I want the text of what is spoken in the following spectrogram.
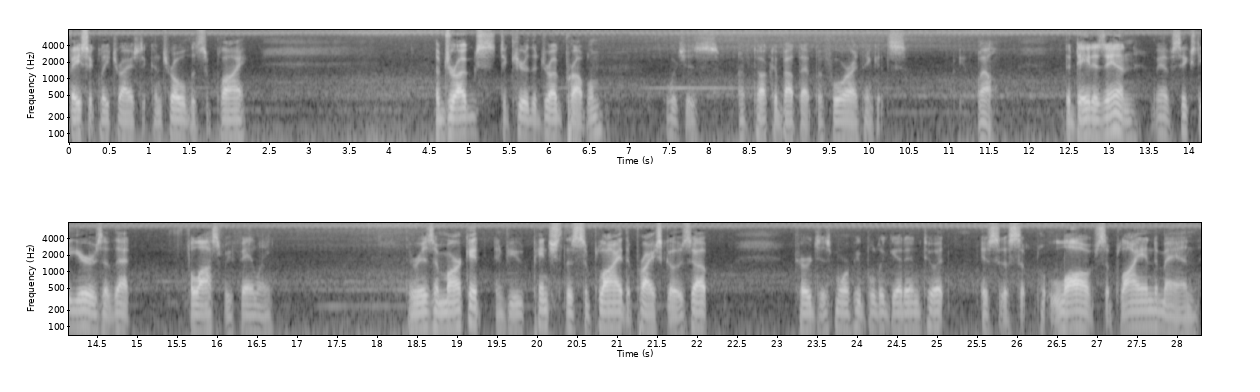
basically tries to control the supply of drugs to cure the drug problem, which is, I've talked about that before. I think it's, well, the data's in. We have 60 years of that philosophy failing. There is a market. If you pinch the supply, the price goes up. Encourages more people to get into it. It's a law of supply and demand,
